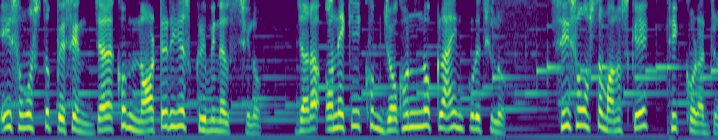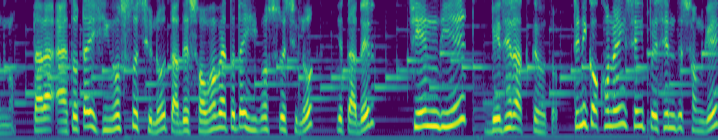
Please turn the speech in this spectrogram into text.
এই সমস্ত পেশেন্ট যারা খুব নটেরিয়াস ক্রিমিনালস ছিল, যারা অনেকেই খুব জঘন্য ক্রাইম করেছিল সেই সমস্ত মানুষকে ঠিক করার জন্য। তারা এতটাই হিংস্র ছিল, তাদের স্বভাব এতটাই হিংস্র ছিল যে তাদের চেন দিয়ে বেঁধে রাখতে হতো। তিনি কখনোই সেই পেশেন্টদের সঙ্গে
